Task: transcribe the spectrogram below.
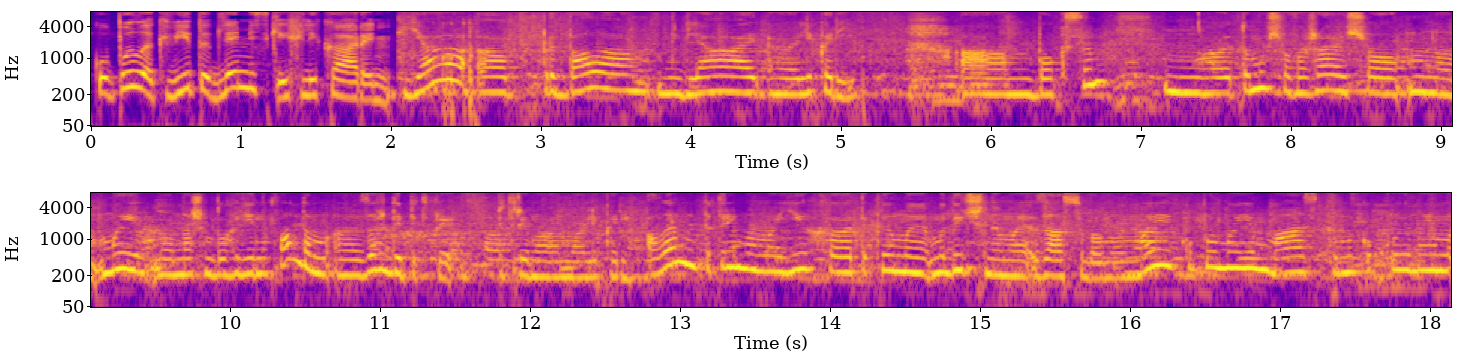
купила квіти для міських лікарень. Я е, придбала для е, лікарів бокси, тому що вважаю, що ну, ми нашим благодійним фондом е, завжди підтримуємо лікарів, але ми підтримуємо їх такими медичними засобами. Ми купуємо їм маски, ми купуємо їм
